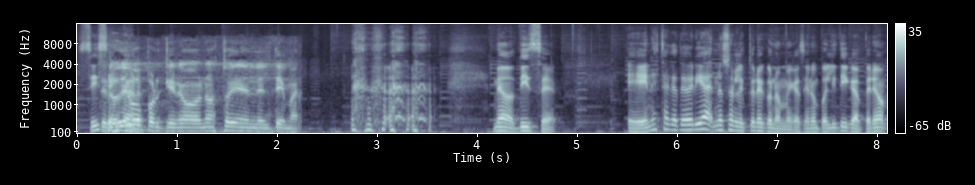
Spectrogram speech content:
Sí, Te lo digo porque no, no estoy en el tema. No, dice, eh, en esta categoría no son lectura económica, sino política, pero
